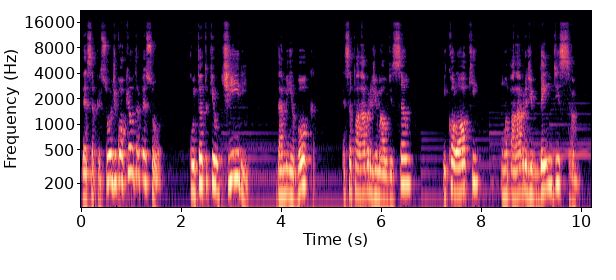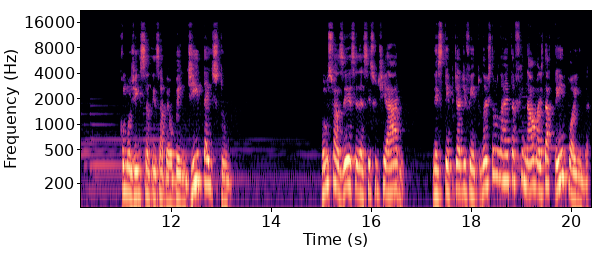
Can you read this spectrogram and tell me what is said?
dessa pessoa ou de qualquer outra pessoa? Contanto que eu tire da minha boca essa palavra de maldição e coloque uma palavra de bendição. Como diz Santa Isabel, bendita és tu. Vamos fazer esse exercício diário nesse tempo de advento. Nós estamos na reta final, mas dá tempo ainda.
